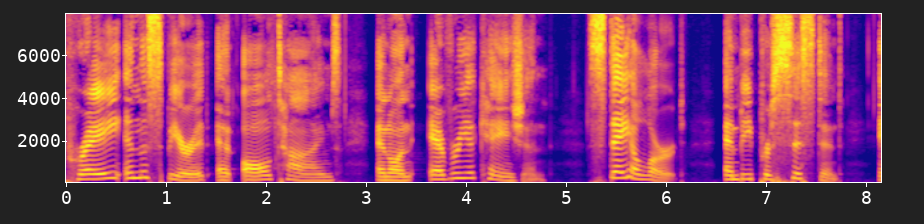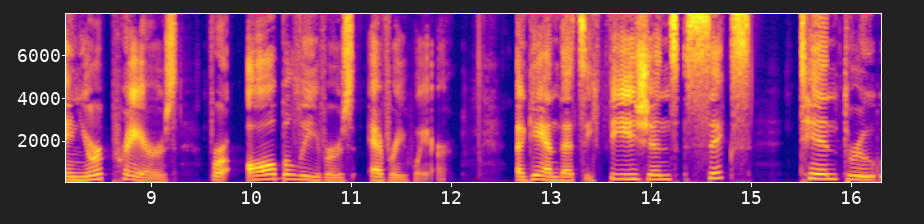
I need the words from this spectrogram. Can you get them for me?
Pray in the Spirit at all times and on every occasion. Stay alert and be persistent in your prayers for all believers everywhere. Again, that's Ephesians 6 10 through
